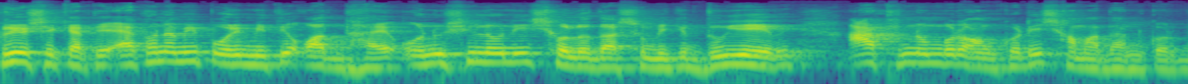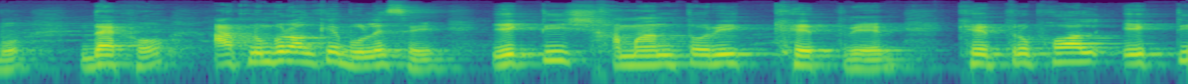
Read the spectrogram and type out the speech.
প্রিয় শিক্ষার্থী, এখন আমি পরিমিতি অধ্যায় অনুশীলনী ষোলো দশমিক দুইয়ের আট নম্বর অঙ্কটি সমাধান করব। দেখো, আট নম্বর অঙ্কে বলেছে, একটি সামান্তরিক ক্ষেত্রের ক্ষেত্রফল একটি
